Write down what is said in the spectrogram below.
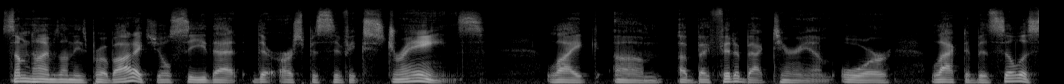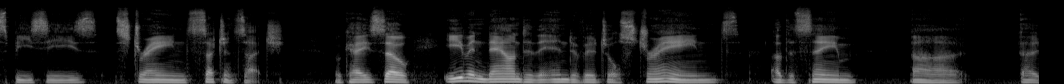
sometimes on these probiotics you'll see that there are specific strains like um, a bifidobacterium or lactobacillus species strain such and such. Okay, so even down to the individual strains of the same uh, uh,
